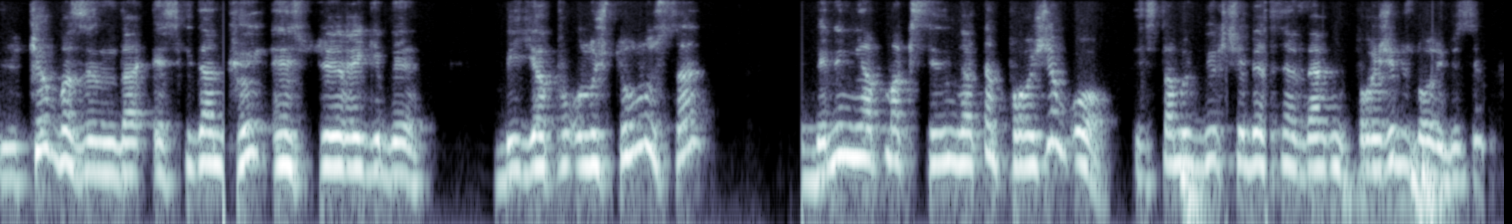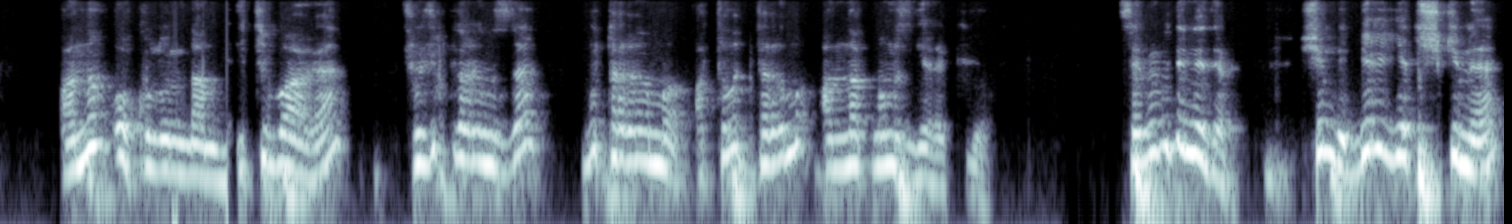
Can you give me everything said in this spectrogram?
ülke bazında eskiden köy enstitüleri gibi bir yapı oluşturulursa benim yapmak istediğim zaten projem o. İstanbul Büyükşehir Belediyesi'ne verdiğim projemiz de oluyor bizim. Anaokulundan itibaren çocuklarımıza bu tarımı, atılık tarımı anlatmamız gerekiyor. Sebebi de nedir? Şimdi bir yetişkine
